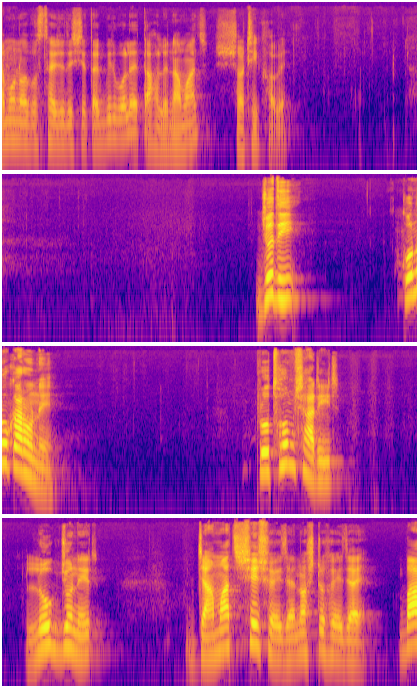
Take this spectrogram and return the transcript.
এমন অবস্থায় যদি সে তাকবীর বলে, তাহলে নামাজ সঠিক হবে। যদি কোনো কারণে প্রথম সারির লোকজনের জামাত শেষ হয়ে যায়, নষ্ট হয়ে যায়, বা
